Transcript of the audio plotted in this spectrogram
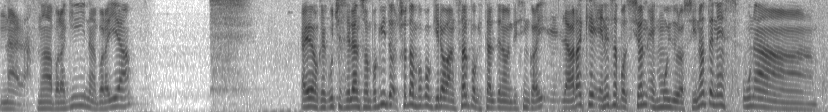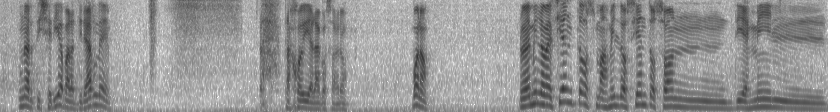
nada. Nada por aquí, nada por allá. Ahí vemos que Cuche se lanza un poquito. Yo tampoco quiero avanzar porque está el T-95 ahí. Eh, la verdad que en esa posición es muy duro. Si no tenés una, una artillería para tirarle... Ah, está jodida la cosa, bro. Bueno. 9.900 más 1.200 son 10.000...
